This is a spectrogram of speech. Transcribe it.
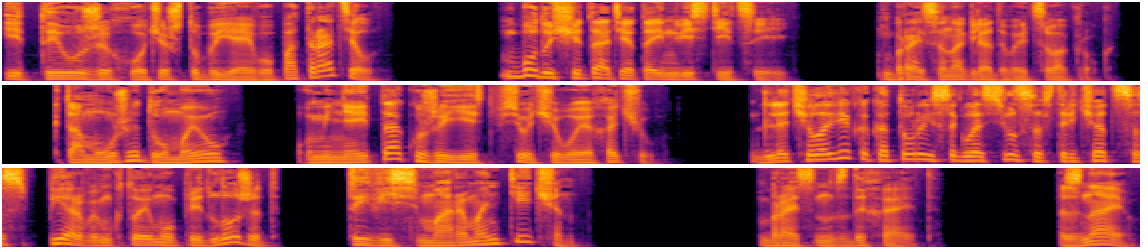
и ты уже хочешь, чтобы я его потратил?» «Буду считать это инвестицией». Брайсон оглядывается вокруг. «К тому же, думаю, у меня и так уже есть все, чего я хочу. Для человека, который согласился встречаться с первым, кто ему предложит, ты весьма романтичен». Брайсон вздыхает. «Знаю.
